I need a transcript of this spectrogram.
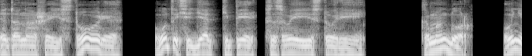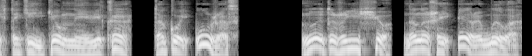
это наша история. Вот и сидят теперь со своей историей. Командор, у них такие темные века, такой ужас. Но это же еще до нашей эры было.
